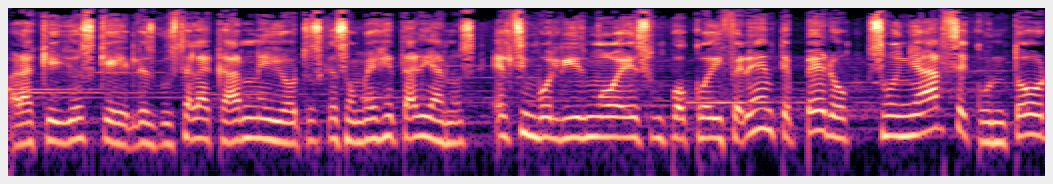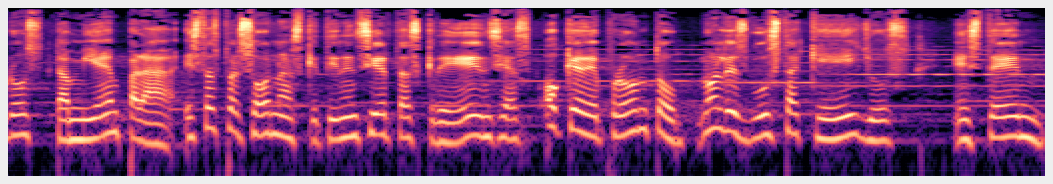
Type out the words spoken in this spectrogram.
para aquellos que les gusta la carne y otros que son vegetarianos, el simbolismo es un poco diferente, pero soñarse con toros también para estas personas que tienen ciertas creencias o que de pronto no les gusta que ellos estén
